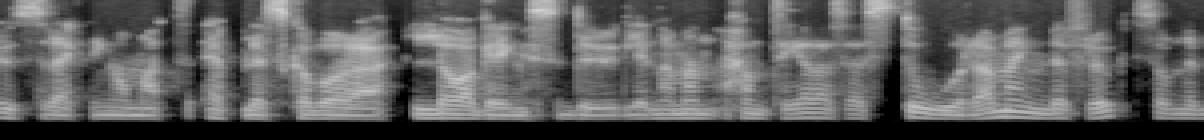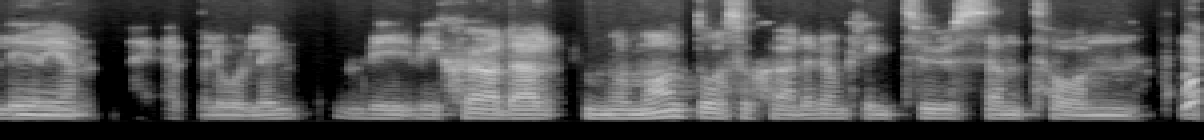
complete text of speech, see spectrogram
utsträckning om att äpplet ska vara lagringsdugligt. När man hanterar så här stora mängder frukt som det blir i en äppelodling. Vi, vi skördar, normalt då så skördar vi omkring tusen ton. Oj,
